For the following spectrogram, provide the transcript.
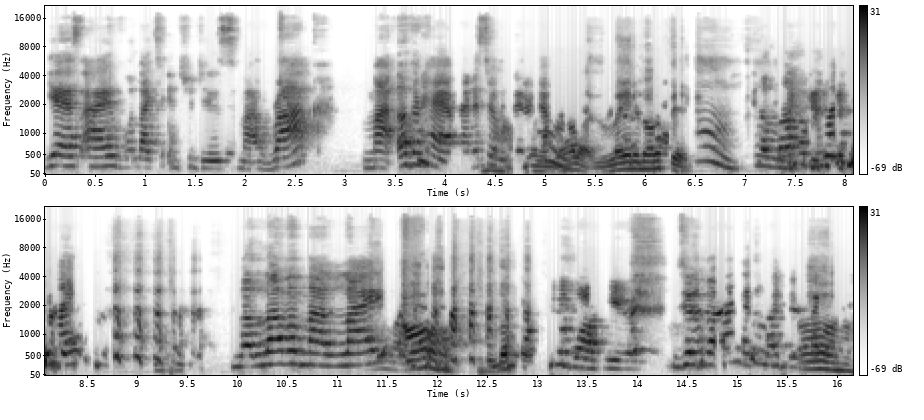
Yes, I would like to introduce my rock, my other half, not necessarily better. Oh, laying it on thick. Mm. The love of my life. the love of my life. Oh, to walk you. oh.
